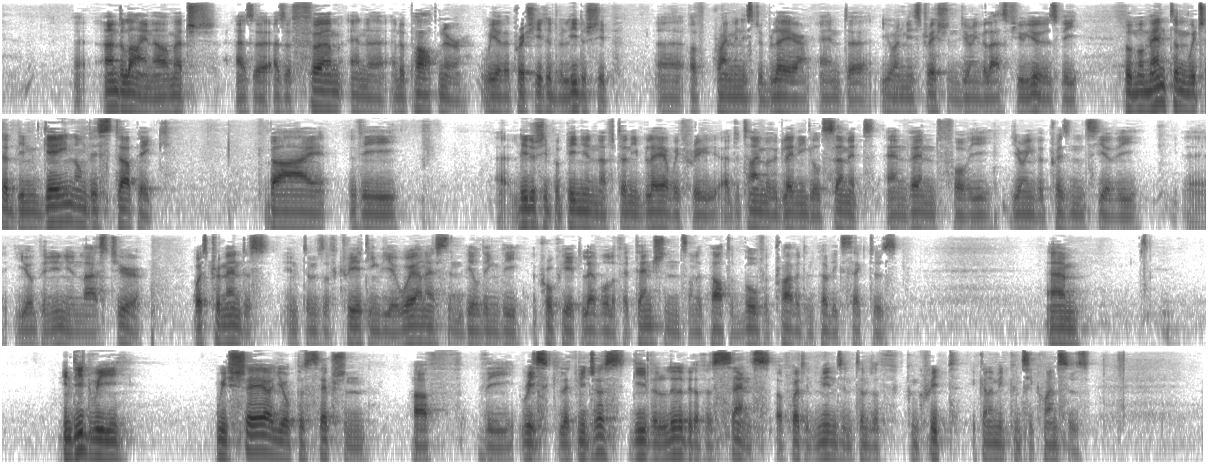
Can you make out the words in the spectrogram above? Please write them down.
uh, underline how much, as a, as a firm and a, and a, partner, we have appreciated the leadership uh, of Prime Minister Blair and uh, your administration during the last few years. The, the momentum which had been gained on this topic by the uh, leadership opinion of Tony Blair at the time of the Gleneagles Summit and then for the, during the presidency of the uh, European Union last year was tremendous in terms of creating the awareness and building the appropriate level of attentions on the part of both the private and public sectors. Um, indeed, we, we share your perception of the risk. Let me just give a little bit of a sense of what it means in terms of concrete economic consequences.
